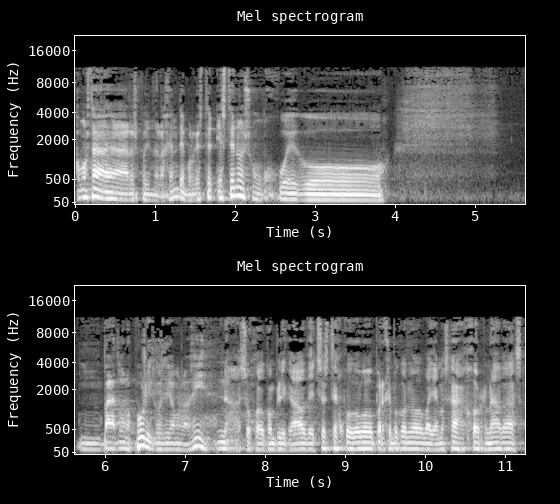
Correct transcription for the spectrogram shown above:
¿Cómo está respondiendo la gente? Porque este, este no es un juego para todos los públicos, digámoslo así. No, es un juego complicado. De hecho, este juego, por ejemplo, cuando vayamos a jornadas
